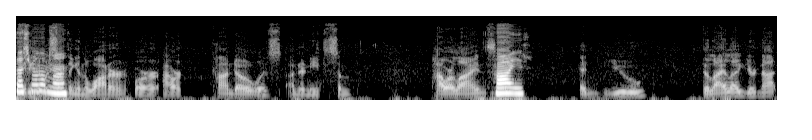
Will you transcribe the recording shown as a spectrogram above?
was Saçmalama. something in the water or our condo was underneath some power lines. Hayır. And you, Delilah, you're not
